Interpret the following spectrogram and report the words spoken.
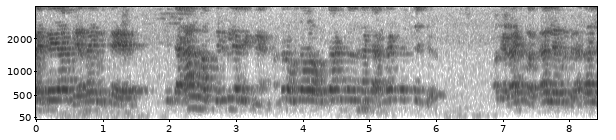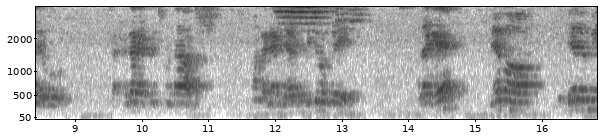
వెంకయ్య వీరమయ్య ఉంటే ఈ తరాలు మాకు తిరగలేదు ఇక్కడ. అందరూ ఉదా ఉదాహరణ మీద ఉన్నట్టు హండ్రెడ్ పర్సెంట్. మాకు ఎలాంటి వర్గాలు లేవు భేదాలు లేవు. చక్కగా నడిపించుకుంటా. మాకు అనేది స్థితి ఉంది. అలాగే మేము మీరు మీ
